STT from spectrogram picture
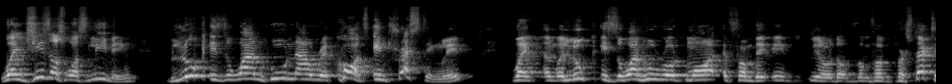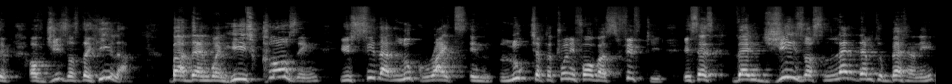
When Jesus was leaving, Luke is the one who now records, interestingly, when, when Luke is the one who wrote more from the you know the, from, from perspective of Jesus the healer. But then when he's closing, you see that Luke writes in Luke chapter 24, verse 50, he says, Then Jesus led them to Bethany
